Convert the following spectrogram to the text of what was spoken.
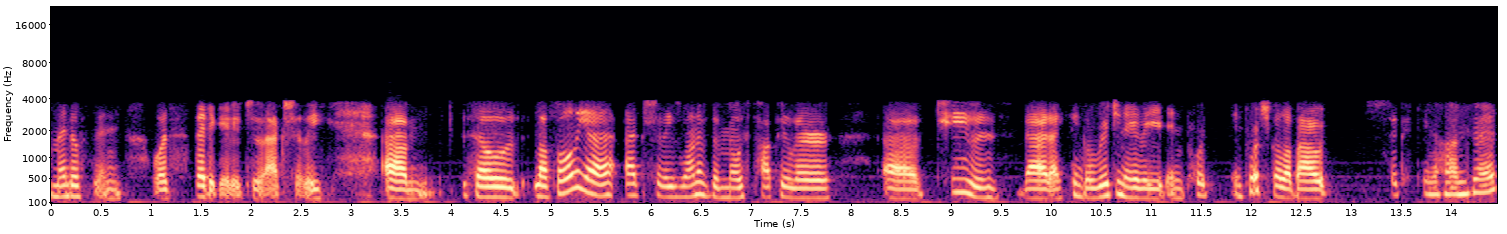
Mendelssohn was dedicated to actually. Um, so La Folia actually is one of the most popular uh, tunes that I think originated in Port- in Portugal about 1600s.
